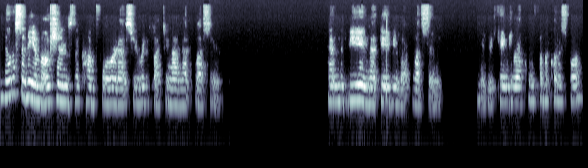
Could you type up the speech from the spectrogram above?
Notice any emotions that come forward as you're reflecting on that blessing and the being that gave you that blessing. Maybe it came directly from a correspondent.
